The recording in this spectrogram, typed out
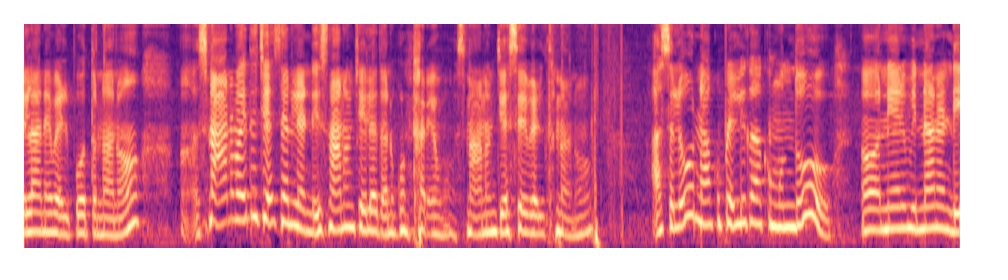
ఇలానే వెళ్ళిపోతున్నాను. స్నానం అయితే చేశానులేండి. స్నానం చేయలేదు అనుకుంటారేమో. స్నానం చేసే వెళ్తున్నాను. అసలు నాకు పెళ్ళి కాకముందు నేను విన్నానండి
